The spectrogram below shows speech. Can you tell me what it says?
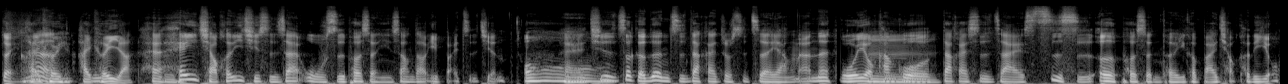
对，还可以，还可以啊。黑黑巧克力其实在五十 percent 以上到一百之间，哦哎、其实这个认知大概就是这样啦。那我有看过嗯，大概是在四十二 percent 的一个白巧克力哦，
